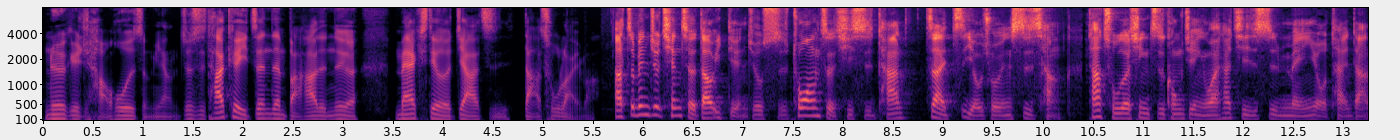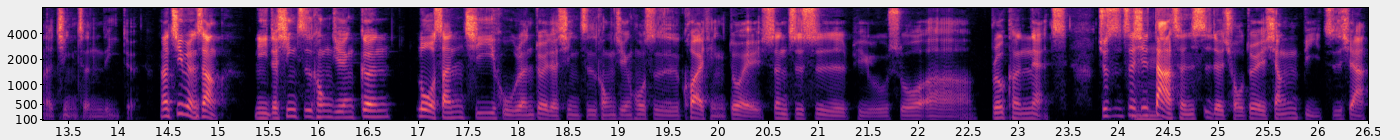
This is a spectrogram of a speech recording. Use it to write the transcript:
Nurkic 好或者怎么样，就是他可以真正把他的那个 Max Deal 的价值打出来吗？啊，这边就牵扯到一点，就是拓荒者其实他在自由球员市场。他除了薪资空间以外，他其实是没有太大的竞争力的。那基本上，你的薪资空间跟洛杉矶湖人队的薪资空间，或是快艇队，甚至是比如说呃 Brooklyn Nets，就是这些大城市的球队相比之下，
